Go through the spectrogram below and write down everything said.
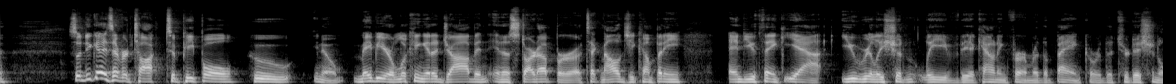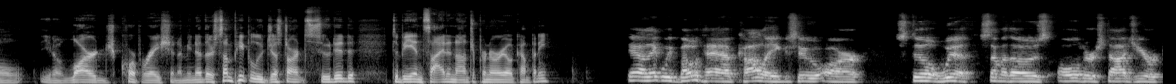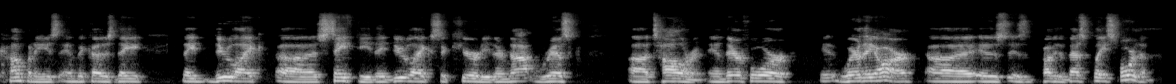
so, do you guys ever talk to people who, you know, maybe you're looking at a job in, in a startup or a technology company and you think, yeah, you really shouldn't leave the accounting firm or the bank or the traditional, you know, large corporation? I mean, are there some people who just aren't suited to be inside an entrepreneurial company? Yeah, I think we both have colleagues who are still with some of those older, stodgier companies, and because they they do like uh, safety, they do like security, they're not risk uh, tolerant, and therefore where they are uh, is is probably the best place for them.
